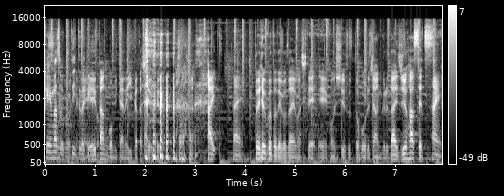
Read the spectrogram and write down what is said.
回まず送っていただけ英ると、単語みたいな言い方してるけど。はい。はい。ということでございまして、えー今週フットボールジャングル第18節、はい。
